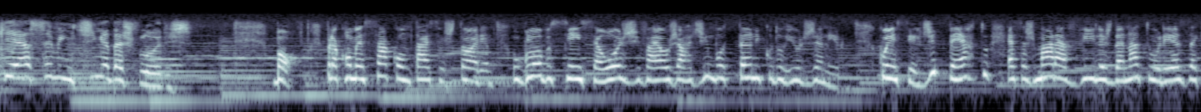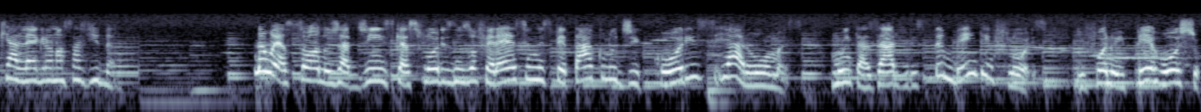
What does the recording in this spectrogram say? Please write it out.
que é a sementinha das flores. Bom, para começar a contar essa história, o Globo Ciência hoje vai ao Jardim Botânico do Rio de Janeiro, conhecer de perto essas maravilhas da natureza que alegram a nossa vida. Não é só nos jardins que as flores nos oferecem um espetáculo de cores e aromas. Muitas árvores também têm flores. E foi no ipê roxo,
